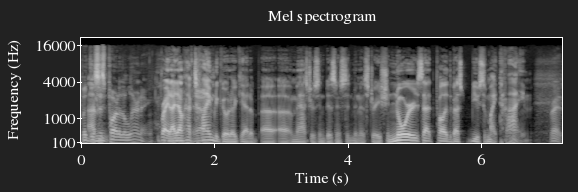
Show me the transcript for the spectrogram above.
But this I'm- is part of the learning. Right, I don't have Yeah. time to go to get a, a, a master's in business administration, nor is that probably the best use of my time. Right.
